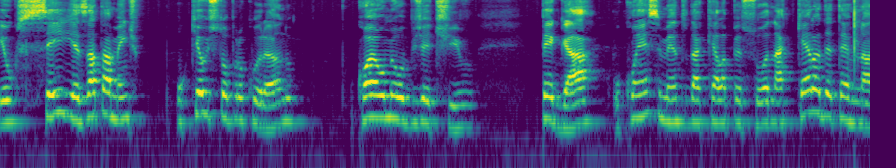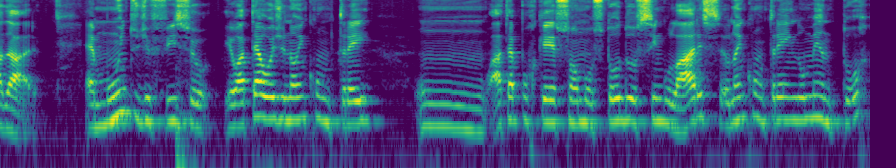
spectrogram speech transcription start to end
eu sei exatamente o que eu estou procurando, qual é o meu objetivo, pegar o conhecimento daquela pessoa naquela determinada área. É muito difícil, eu até hoje não encontrei um. Até porque somos todos singulares, eu não encontrei ainda um mentor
